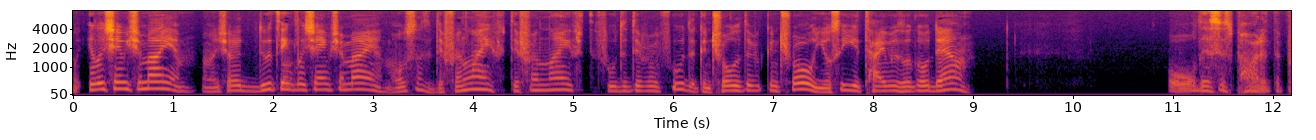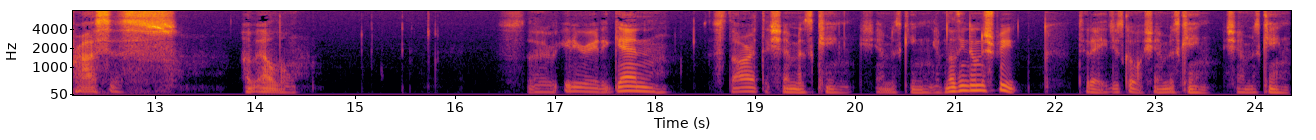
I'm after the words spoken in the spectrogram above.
So, L'Shem Shemayim. I'm going to do things L'Shem Shemayim. Also, it's a different life, different life. The food's a different food. The control is different control. You'll see your taivas will go down. All this is part of the process of Elul. So, reiterate again Start. the Shem is king. Shem is king. You have nothing to do in the street today. Just go. Shem is king. Shem is king.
